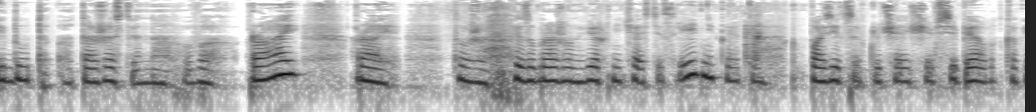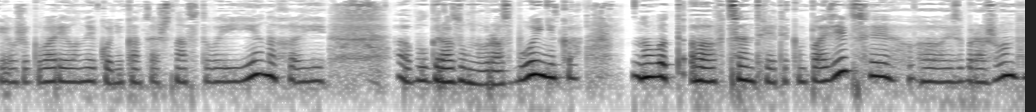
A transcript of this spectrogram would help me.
идут торжественно в рай. Рай тоже изображен в верхней части средника. Это композиция, включающая в себя, вот как я уже говорила, на иконе конца XVI Иеноха и а, благоразумного разбойника. Но вот а, в центре этой композиции а, изображен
